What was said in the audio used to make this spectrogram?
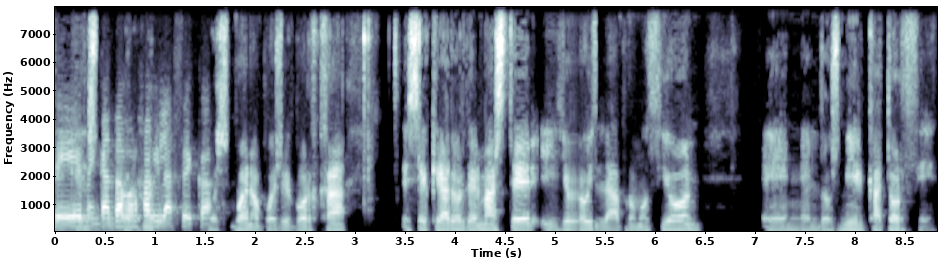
me encanta Borja Vilaseca. Pues, bueno, pues Borja es el creador del máster y yo hice la promoción en el 2014,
